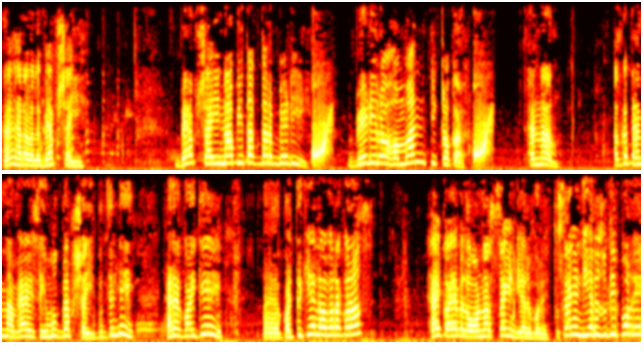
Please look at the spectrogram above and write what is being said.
হ্যাঁ হেরা বলে ব্যবসায়ী। ব্যবসায়ী নাবি তাকদার বেড়ি। বেড়ি রহমান টিকটকার। হ্যাঁ নাম আজকে তো হ্যাঁ নাম হ্যাঁ হইছে হিমুক ব্যবসায়ী, বুঝছেন নি? হ্যাঁ রে, কয় কি? কয়, তুই কি আবার করাস? হ্যাঁ কয় বলে অনার্স সেকেন্ড ইয়ারে পরে তো সেকেন্ড ইয়ারে যদি পড়ে,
